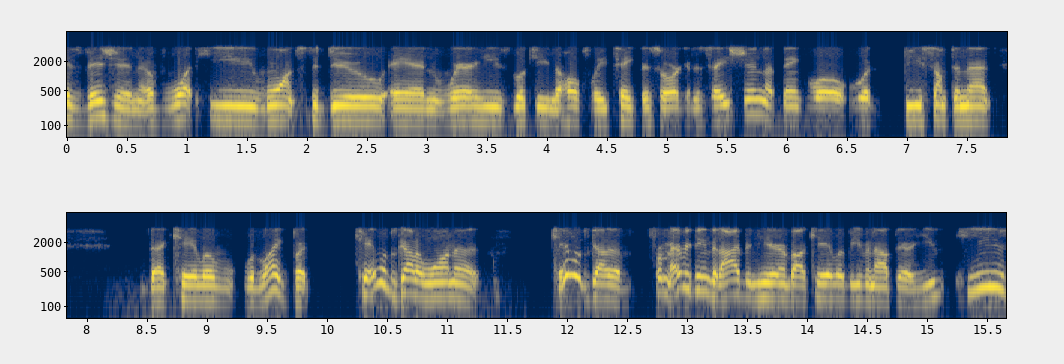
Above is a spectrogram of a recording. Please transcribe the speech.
his vision of what he wants to do and where he's looking to hopefully take this organization, I think will would be something that that Caleb would like. But Caleb's got to want to. Caleb's got to. From everything that I've been hearing about Caleb, even out there, he he's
